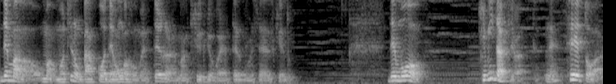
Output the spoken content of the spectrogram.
で、まあ、まあ、もちろん学校で音楽もやってるから、まあ、9教科やってるかもしれないですけど、でも、君たちは、ね、生徒は、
